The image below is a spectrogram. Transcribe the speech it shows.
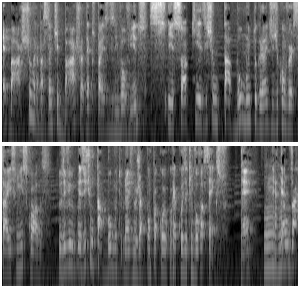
é baixo, é bastante baixo até para os países desenvolvidos, e só que existe um tabu muito grande de conversar isso em escolas. Inclusive, existe um tabu muito grande no Japão para qualquer coisa que envolva sexo né? Uhum. Até, usar,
